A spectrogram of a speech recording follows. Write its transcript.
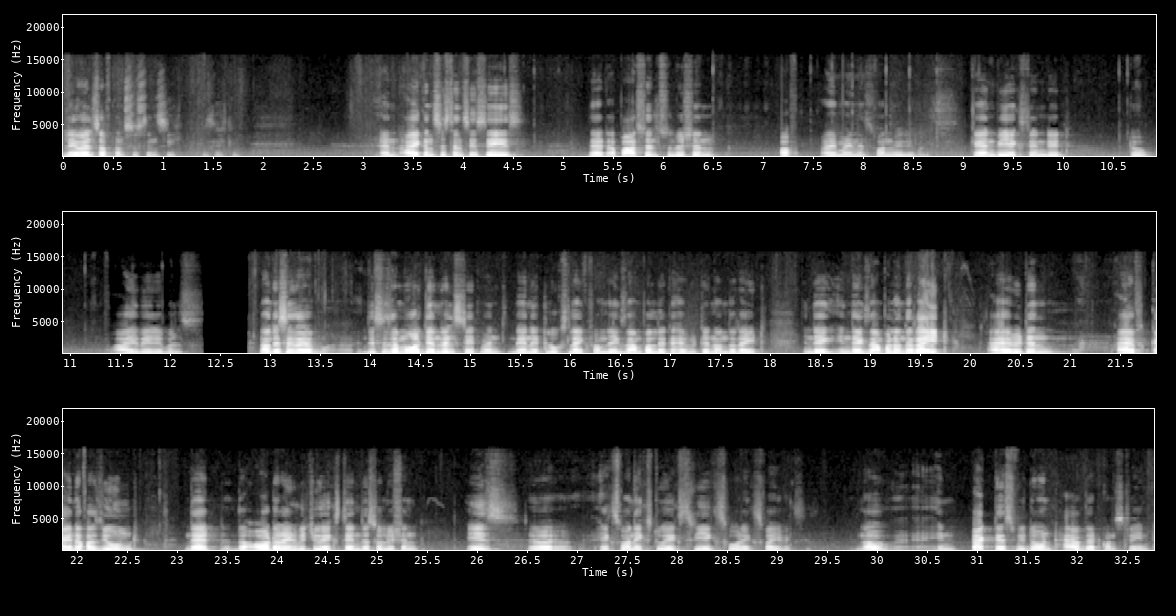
levels of consistency essentially. And I consistency says that a partial solution of i minus 1 variables can be extended to i variables. Now, this is a this is a more general statement than it looks like from the example that I have written on the right. In the in the example on the right, I have written I have kind of assumed that the order in which you extend the solution is uh, x 1, x 2, x 3, x 4, x 5, x 6. Now, in practice we do not have that constraint,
